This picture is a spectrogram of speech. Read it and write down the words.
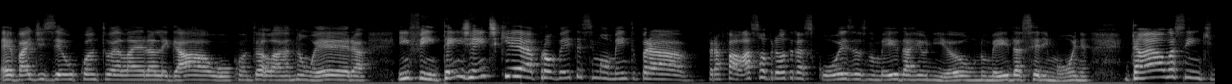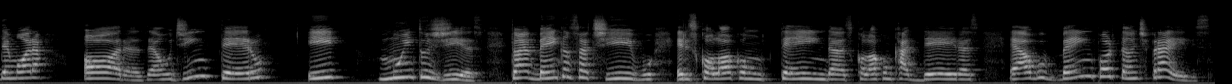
é, vai dizer o quanto ela era legal ou quanto ela não era. Enfim, tem gente que aproveita esse momento para falar sobre outras coisas no meio da reunião, no meio da cerimônia. Então é algo assim que demora horas, é o dia inteiro e muitos dias. Então é bem cansativo, eles colocam tendas, colocam cadeiras, é algo bem importante para eles.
